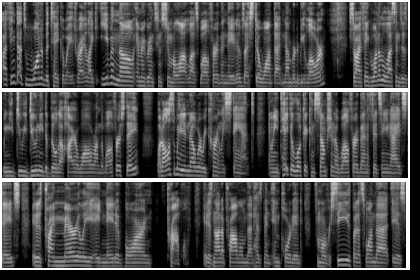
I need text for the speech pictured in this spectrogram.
I think that's one of the takeaways, right? Like, even though immigrants consume a lot less welfare than natives, I still want that number to be lower. So I think one of the lessons is we need do we do need to build a higher wall around the welfare state, but also we need to know where we currently stand. And when you take a look at consumption of welfare benefits in the United States, it is primarily a native born problem. It is not a problem that has been imported from overseas, but it's one that is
